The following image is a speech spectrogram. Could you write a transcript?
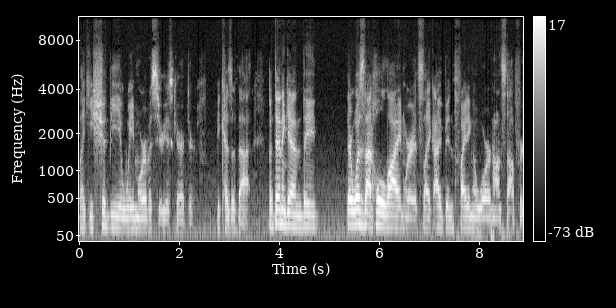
like. He should be a way more of a serious character because of that. But then again, they there was that whole line where it's like I've been fighting a war nonstop for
